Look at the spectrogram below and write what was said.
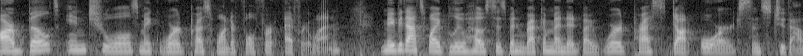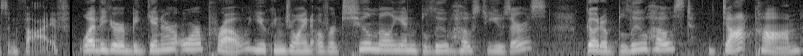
Our built in tools make WordPress wonderful for everyone. Maybe that's why Bluehost has been recommended by WordPress.org since 2005. Whether you're a beginner or a pro, you can join over 2 million Bluehost users. Go to bluehost.com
